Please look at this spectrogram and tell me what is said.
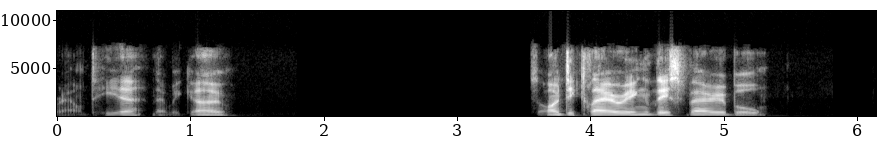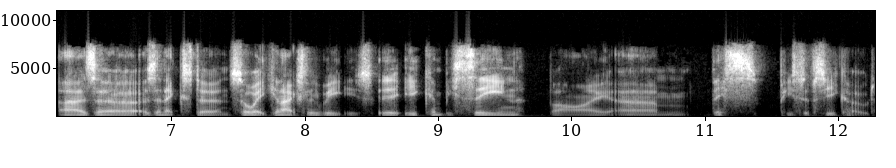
around here. There we go. So I'm declaring this variable as a as an extern, so it can actually be it, can be seen by um, this piece of C code.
